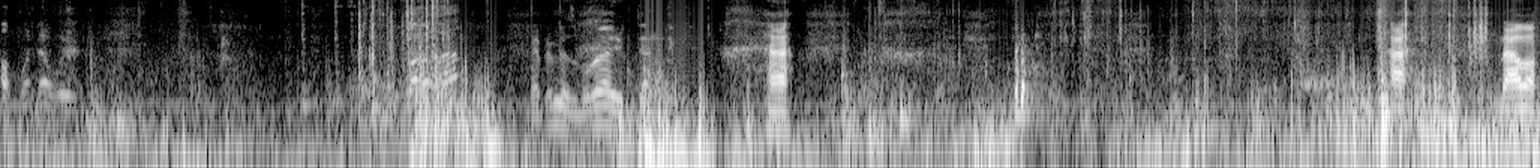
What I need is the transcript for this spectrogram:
Koyayım. Uzan lan. Hepimiz buraya yüklendik. He. Ha. Tamam.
